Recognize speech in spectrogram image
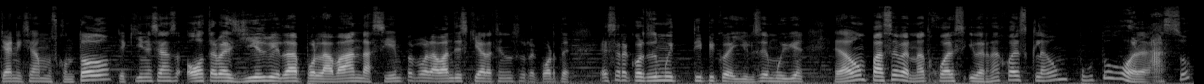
Ya iniciamos con todo. Y aquí iniciamos otra vez Gilles, ¿verdad? Por la banda. Siempre por la banda izquierda haciendo su recorte. Ese recorte es muy típico de Gilles, muy bien. Le daba un pase a Bernat Juárez. Y Bernat Juárez clava un puto golazo.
